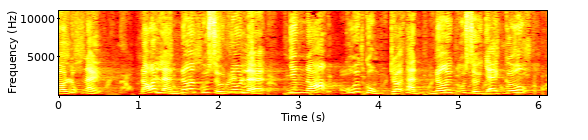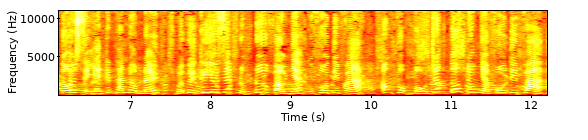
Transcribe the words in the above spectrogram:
vào lúc này, đó là nơi của sự nô lệ, nhưng nó cuối cùng trở thành nơi của sự giải cứu. Tôi sẽ giảng kinh thánh hôm nay, bởi vì khi Joseph được đưa vào nhà của Potiphar, ông phục vụ rất tốt trong nhà Potiphar.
